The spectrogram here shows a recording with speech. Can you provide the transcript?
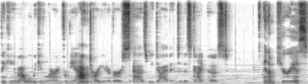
thinking about what we can learn from the Avatar universe as we dive into this guidepost. And I'm curious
